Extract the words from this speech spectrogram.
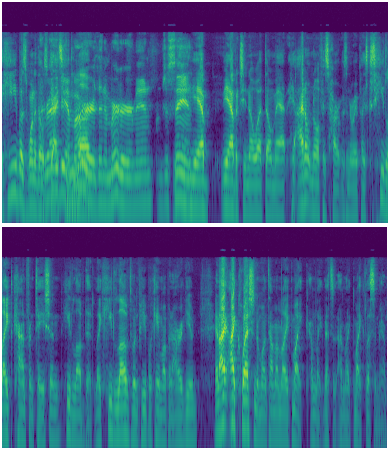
he was one of I'd those rather guys be a loved- martyr than a murderer, man. I'm just saying. yeah yeah but you know what though matt? I don't know if his heart was in the right place because he liked confrontation. He loved it. Like he loved when people came up and argued. And i i questioned him one time. I'm like mike i'm like that's i'm like mike listen man.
